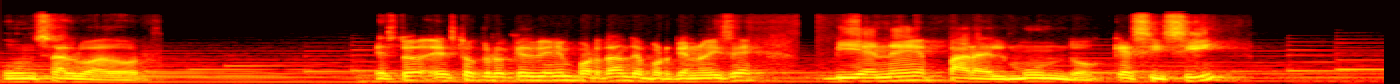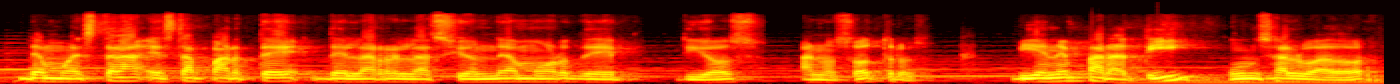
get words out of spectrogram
un salvador. Esto, esto creo que es bien importante porque no dice, viene para el mundo, que sí, sí, demuestra esta parte de la relación de amor de Dios a nosotros. Viene para ti un Salvador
